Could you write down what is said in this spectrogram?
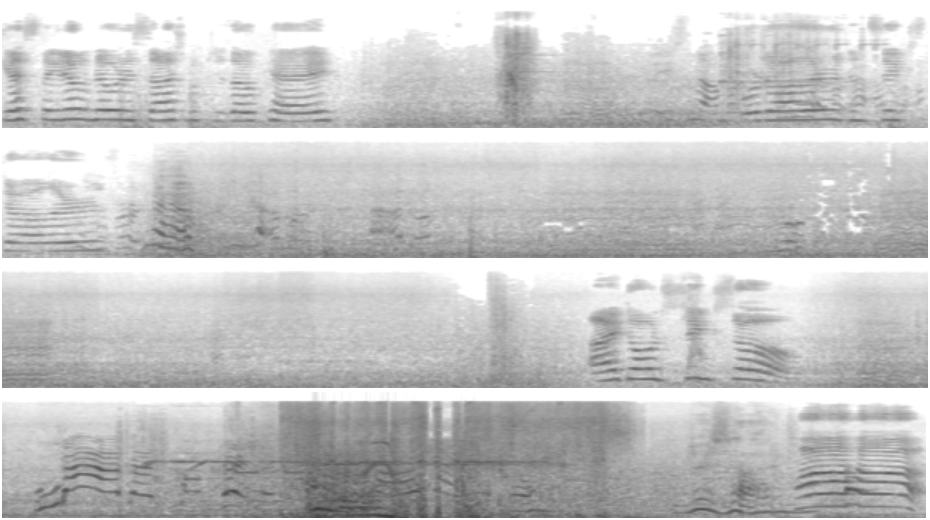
Guess they don't notice us, which is okay. Four dollars and six dollars. never. I don't think so. Resign. Ha ha!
